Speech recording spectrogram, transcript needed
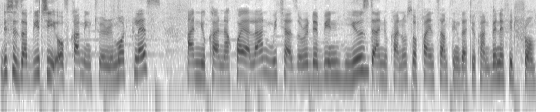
this is the beauty of coming to a remote place and you can acquire land which has already been used and you can also find something that you can benefit from.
